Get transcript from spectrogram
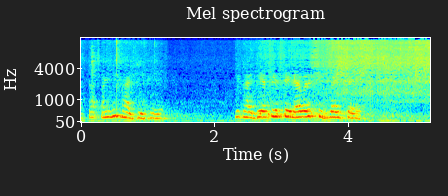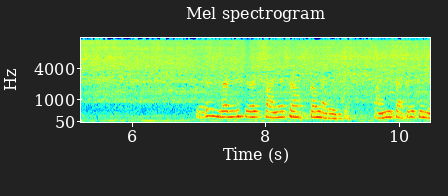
आता आपण ही भाजी घेऊया. ही भाजी आपल्या तेलावर शिजवायची आहे. गरज लागली तर पाण्याचा हक्का मारायचा. पाणी टाकायचं नाही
